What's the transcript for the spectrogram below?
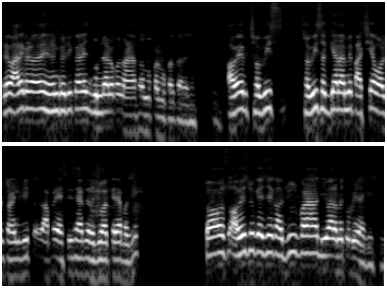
એટલે વારે ઘડે હેરાનગતિ કરે છે, ગુંડા લોકો માણસો મોકલ મોકલ કરે છે. હવે છવ્વીસ છવ્વીસ અગિયાર અમે પાછી આ વોલ ચણી લીધી. આપણે એસપી સાહેબને રજૂઆત કર્યા પછી. તો હવે શું કહે છે કે હજુ પણ આ દિવાલ અમે તોડી નાખીશું.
